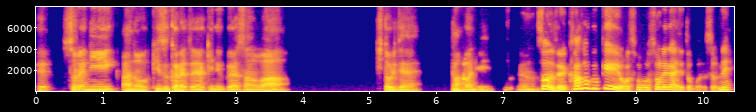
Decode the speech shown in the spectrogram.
え、それに、あの、気づかれた焼肉屋さんは、一人で、丹波に、うん。そうですね。家族経営はそ、それがええとこですよね。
